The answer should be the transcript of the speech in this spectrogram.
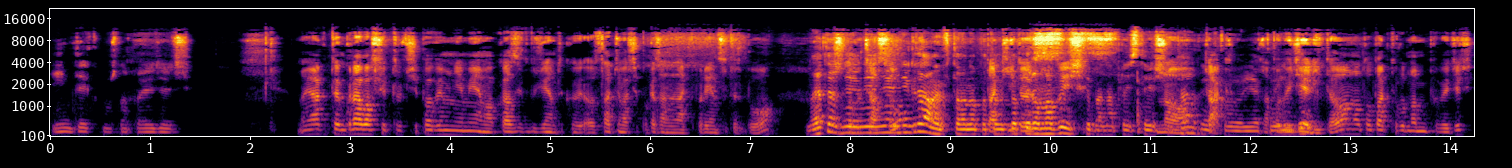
indyk, można powiedzieć. No jak tę grała się, to ci powiem, nie miałem okazji, widziałem tylko ostatnio właśnie pokazane na eksperiencji też było. No ja też nie, nie, nie, nie grałem w to, no bo Taki to dopiero jest- ma wyjść chyba na PlayStation, No, tak? tak, Jako, jako zapowiedzieli indyk. to, no to tak trudno mi powiedzieć.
